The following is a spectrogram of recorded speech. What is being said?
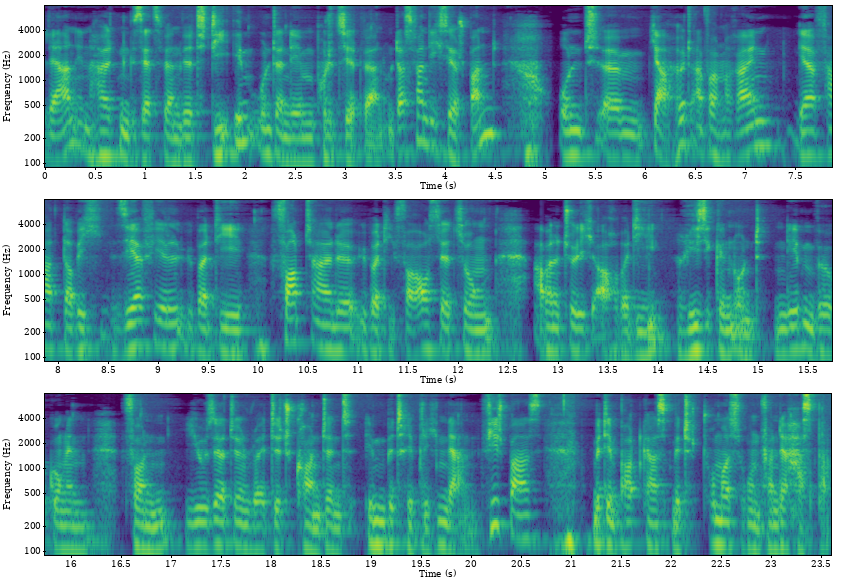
Lerninhalten gesetzt werden wird, die im Unternehmen produziert werden. Und das fand ich sehr spannend. Und ähm, ja, hört einfach mal rein. Ihr erfahrt, glaube ich, sehr viel über die Vorteile, über die Voraussetzungen, aber natürlich auch über die Risiken und Nebenwirkungen von User-Generated Content im betrieblichen Lernen. Viel Spaß mit dem Podcast mit Thomas Hohn von der HASPA.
